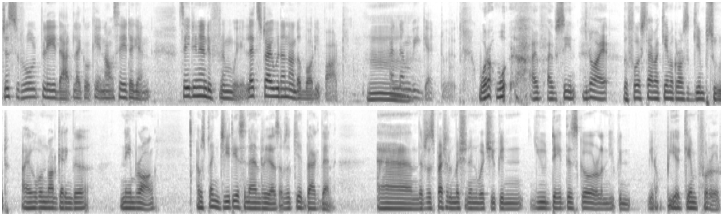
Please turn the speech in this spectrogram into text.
just role play that like okay now say it again, say it in a different way. Let's try with another body part, and Hmm. then we get to it. What what I've I've seen. You know, I the first time I came across a gimp suit. I hope I'm not getting the name wrong. I was playing GTA San Andreas. I was a kid back then, and there's a special mission in which you can you date this girl and you can you know be a gimp for her.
